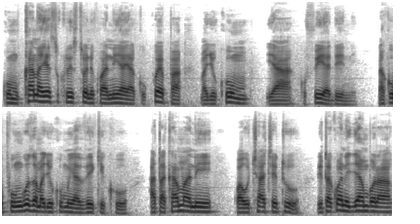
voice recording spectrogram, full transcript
Kumkana yesu kristo ni kwa nia ya kukwepa majukumu ya kufia dini na kupunguza majukumu ya dhiki kuu. Hata kama ni kwa uchache tu litakuwa ni jambo la,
